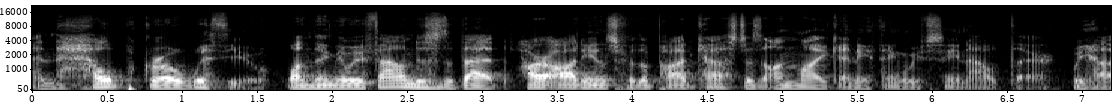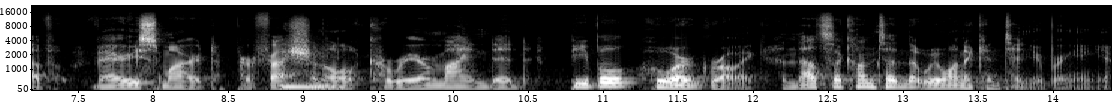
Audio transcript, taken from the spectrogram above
and help grow with you. One thing that we found is that our audience for the podcast is unlike anything we've seen out there. We have very smart, professional, mm. career minded people who are growing. And that's the content that we want to continue bringing you.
